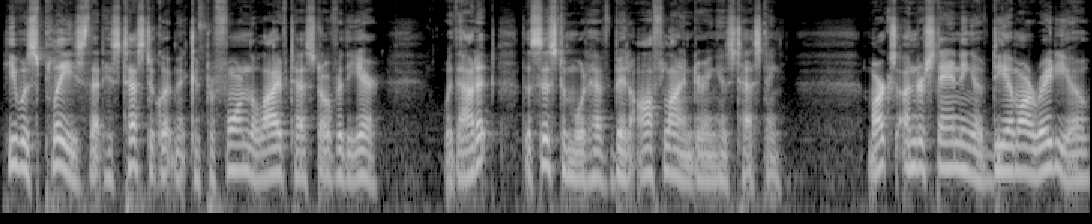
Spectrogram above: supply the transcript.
He was pleased that his test equipment could perform the live test over the air. Without it, the system would have been offline during his testing. Mark's understanding of DMR radio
